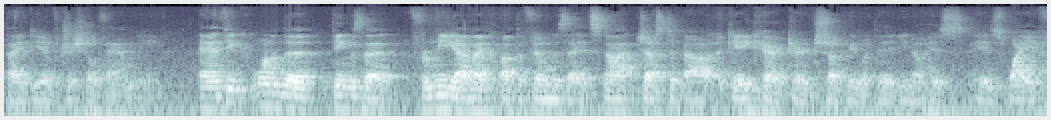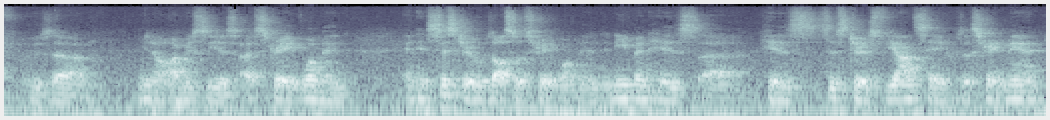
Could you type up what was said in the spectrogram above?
the idea of traditional family. And I think one of the things that, for me, I like about the film is that it's not just about a gay character struggling with it. You know, his his wife, who's um, you know obviously is a straight woman, and his sister, who's also a straight woman, and even his uh, his sister's fiance, who's a straight man.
